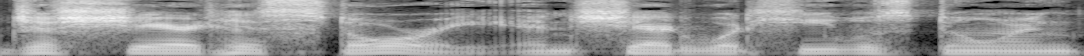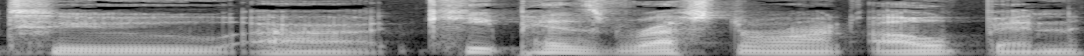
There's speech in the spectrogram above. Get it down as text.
just shared his story and shared what he was doing to uh, keep his restaurant open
